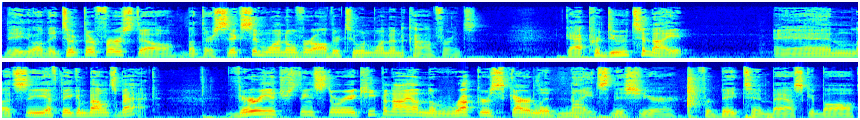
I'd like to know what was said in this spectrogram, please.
they well they took their first L, but they're six and one overall. They're two and one in the conference. Got Purdue tonight, and let's see if they can bounce back. Very interesting story. Keep an eye on the Rutgers Scarlet Knights this year for Big Ten basketball.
